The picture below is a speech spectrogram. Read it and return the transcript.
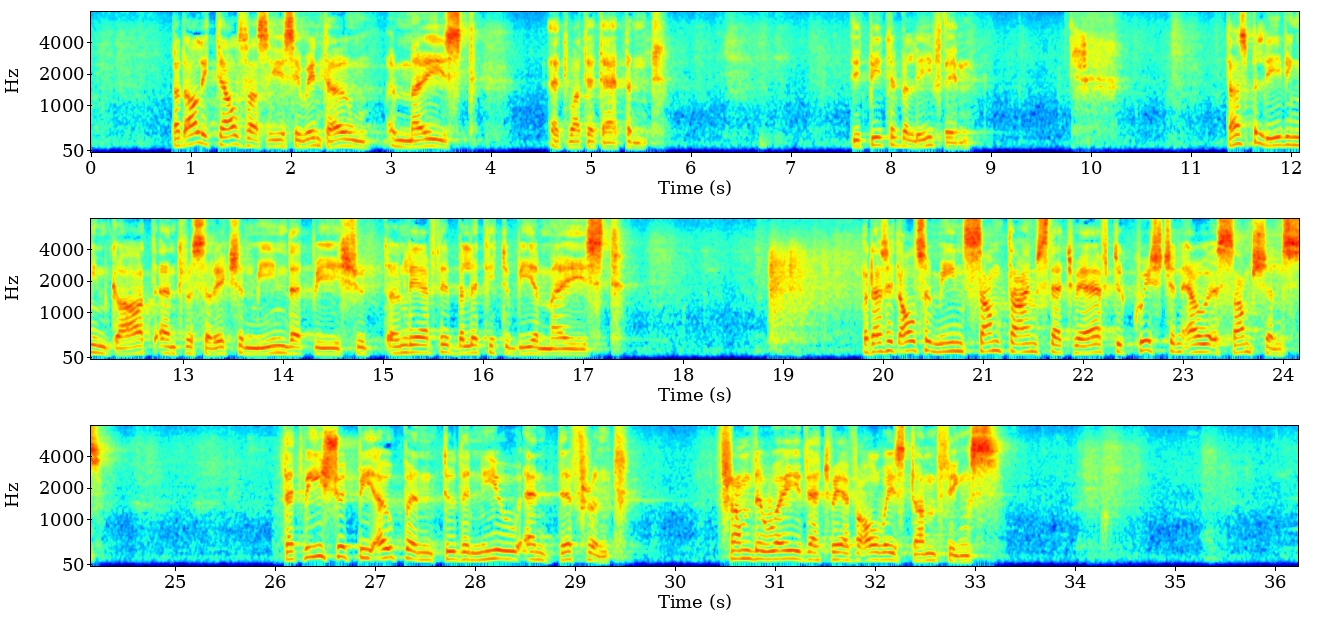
But all he tells us is he went home amazed at what had happened. Did Peter believe then? Does believing in God and resurrection mean that we should only have the ability to be amazed? But does it also mean sometimes that we have to question our assumptions? That we should be open to the new and different from the way that we have always done things?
